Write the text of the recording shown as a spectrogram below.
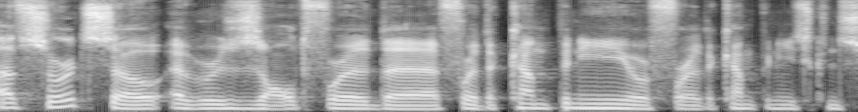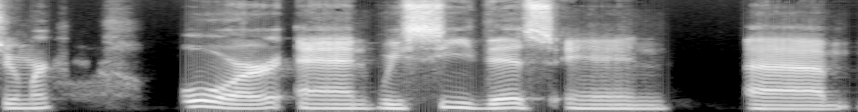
of sorts, so a result for the for the company or for the company's consumer, or and we see this in um,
